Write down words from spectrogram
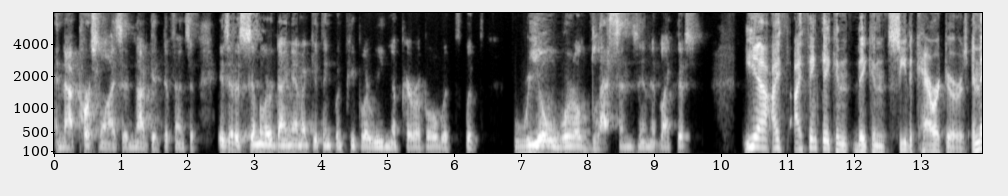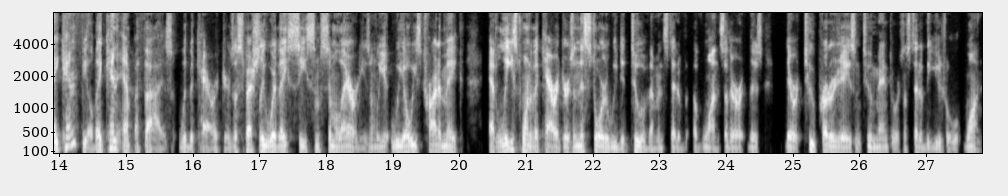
and not personalize it, not get defensive. Is it a similar dynamic you think when people are reading a parable with with real world lessons in it like this? Yeah, I I think they can they can see the characters and they can feel they can empathize with the characters, especially where they see some similarities. And we we always try to make at least one of the characters in this story we did two of them instead of, of one so there are, there's there are two proteges and two mentors instead of the usual one.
